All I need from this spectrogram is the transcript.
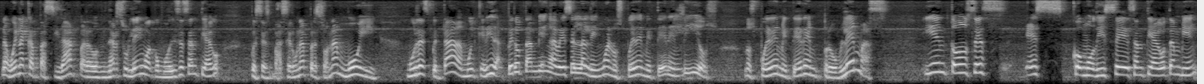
una buena capacidad para dominar su lengua, como dice Santiago, pues va a ser una persona muy, muy respetada, muy querida, pero también a veces la lengua nos puede meter en líos, nos puede meter en problemas. Y entonces es como dice Santiago también,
